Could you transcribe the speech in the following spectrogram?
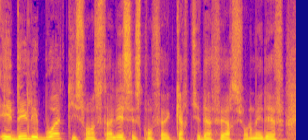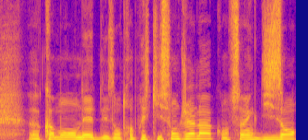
aider les boîtes qui sont installées. C'est ce qu'on fait avec Quartier d'affaires sur le MEDEF. Euh, comment on aide les entreprises qui sont déjà là, qui ont 5, 10 ans,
